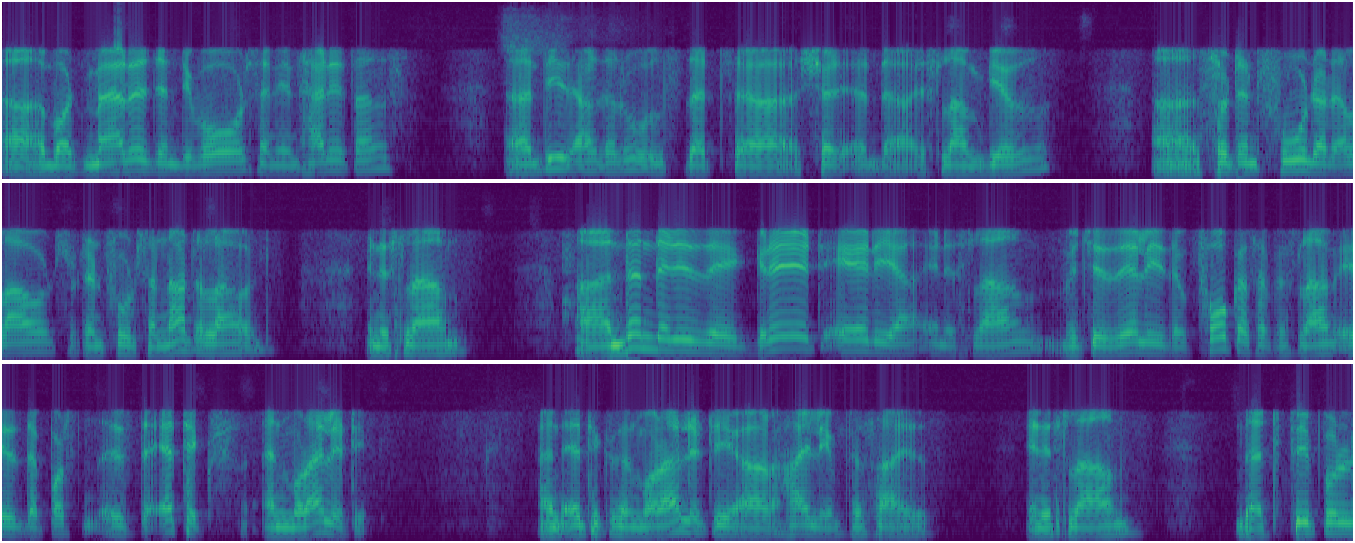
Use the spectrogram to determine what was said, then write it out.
uh, about marriage and divorce and inheritance. Uh, these are the rules that uh, Sharia, Islam gives. Uh, certain food are allowed, certain foods are not allowed. in Islam. And then there is a great area in Islam, which is really the focus of Islam, is the person is the ethics and morality. And ethics and morality are highly emphasized in Islam. That people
